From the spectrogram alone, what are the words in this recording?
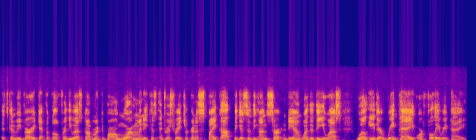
it's going to be very difficult for the U.S. government to borrow more money because interest rates are going to spike up because of the mm-hmm. uncertainty on whether the U.S. will either repay or fully repay.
